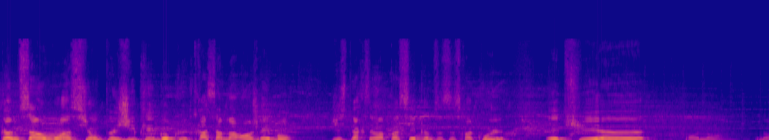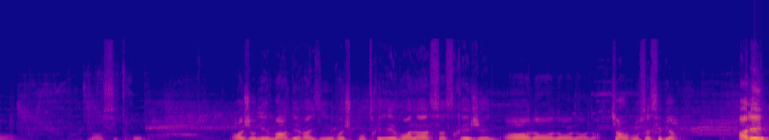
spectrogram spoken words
Comme ça, au moins, si on peut gicler Goku Ultra, ça m'arrangerait. Bon, j'espère que ça va passer, comme ça, ça sera cool. Et puis... Euh... Oh non, non, non, c'est trop. Oh, j'en ai marre des Rising Rush contrés. Et voilà, ça se régène. Oh là là là là. Tiens, oh, ça c'est bien. Allez,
